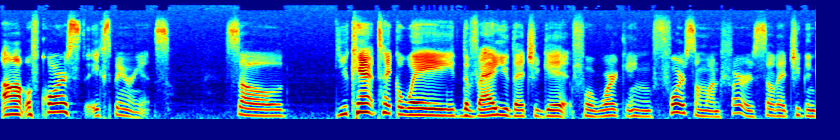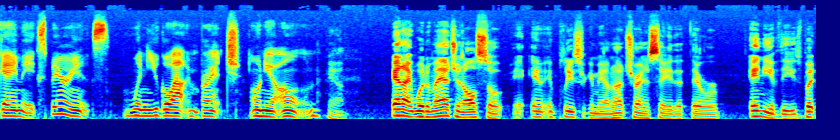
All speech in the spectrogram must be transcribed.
um, of course, experience. So you can't take away the value that you get for working for someone first, so that you can gain the experience when you go out and branch on your own. Yeah. And I would imagine also, and, and please forgive me, I'm not trying to say that there were any of these, but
